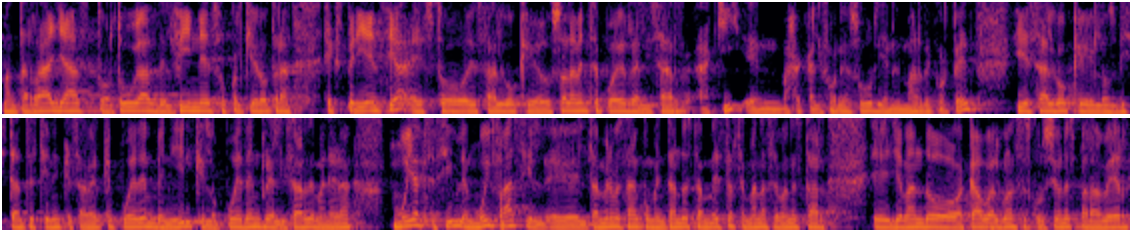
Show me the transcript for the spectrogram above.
mantarrayas, tortugas, delfines o cualquier otra experiencia. Esto es algo que solamente se puede realizar aquí en Baja California Sur y en el mar de Cortés y es algo que los visitantes tienen que saber que pueden venir y que lo pueden realizar de manera muy accesible, muy fácil. Eh, también me estaban comentando, esta, esta semana se van a estar eh, llevando a cabo algunas excursiones para ver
